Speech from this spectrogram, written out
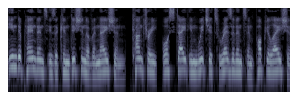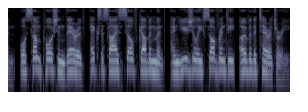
Independence is a condition of a nation, country, or state in which its residents and population, or some portion thereof, exercise self-government, and usually sovereignty, over the territory.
